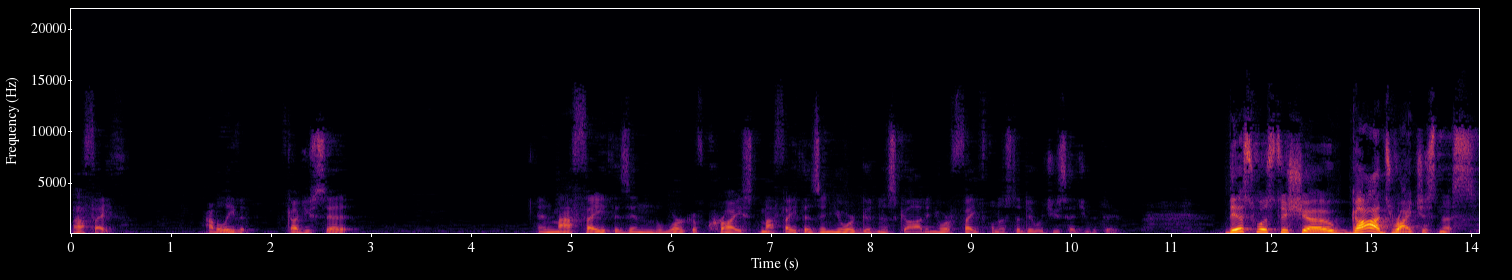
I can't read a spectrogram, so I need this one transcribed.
By faith. I believe it. God, you said it. And my faith is in the work of Christ. My faith is in your goodness, God, and your faithfulness to do what you said you would do. This was to show God's righteousness.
